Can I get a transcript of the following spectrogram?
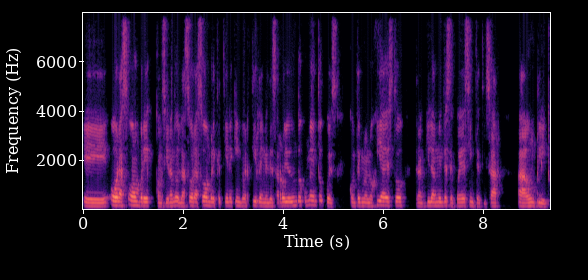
eh, horas hombre, considerando las horas hombre que tiene que invertir en el desarrollo de un documento, pues con tecnología esto tranquilamente se puede sintetizar a un clic.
